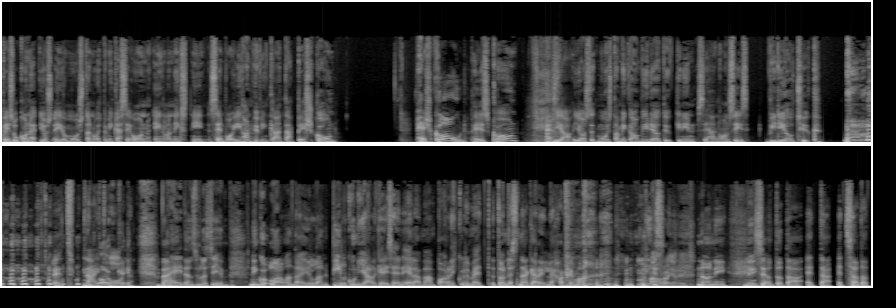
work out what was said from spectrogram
pesukone, jos ei ole muistanut, että mikä se on englanniksi, niin sen voi ihan hyvin kääntää peshcone. Peshcone. Peshcone. Ja jos et muista, mikä on videotykki, niin sehän on siis videotyk. Et näitä on. Mä heitän sulle siihen niin lauantai-illan pilkun jälkeiseen elämään pari, kun sä menet tonne snäkärille hakemaan. Mä nauran jo nyt. No niin. Niin. Se on tota, että, että saatat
